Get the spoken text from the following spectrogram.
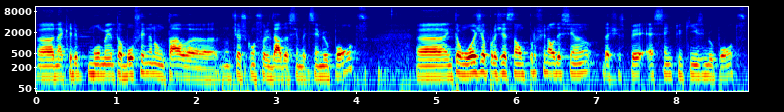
Uh, naquele momento, a bolsa ainda não, tava, não tinha se consolidado acima de 100 mil pontos. Uh, então, hoje, a projeção para o final desse ano da XP é 115 mil pontos.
